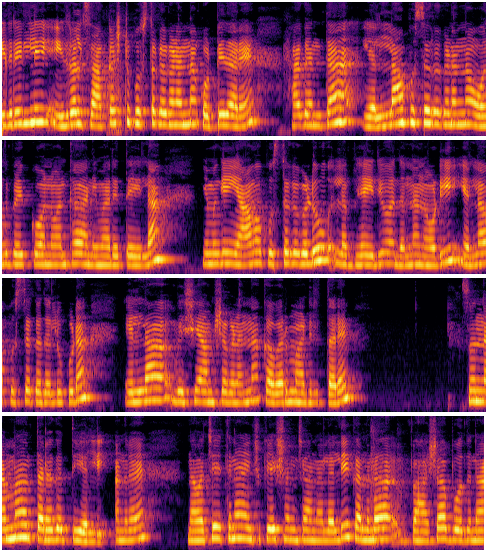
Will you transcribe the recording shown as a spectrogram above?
ಇದರಲ್ಲಿ ಇದರಲ್ಲಿ ಸಾಕಷ್ಟು ಪುಸ್ತಕಗಳನ್ನು ಕೊಟ್ಟಿದ್ದಾರೆ. ಹಾಗಂತ ಎಲ್ಲ ಪುಸ್ತಕಗಳನ್ನು ಓದಬೇಕು ಅನ್ನುವಂಥ ಅನಿವಾರ್ಯತೆ ಇಲ್ಲ. ನಿಮಗೆ ಯಾವ ಪುಸ್ತಕಗಳು ಲಭ್ಯ ಇದೆಯೋ ಅದನ್ನು ನೋಡಿ, ಎಲ್ಲ ಪುಸ್ತಕದಲ್ಲೂ ಕೂಡ ಎಲ್ಲ ವಿಷಯಾಂಶಗಳನ್ನು ಕವರ್ ಮಾಡಿರ್ತಾರೆ. ಸೊ ನಮ್ಮ ತರಗತಿಯಲ್ಲಿ, ಅಂದರೆ ನವಚೇತನ ಎಜುಕೇಷನ್ ಚಾನಲಲ್ಲಿ ಕನ್ನಡ ಭಾಷಾ ಬೋಧನಾ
